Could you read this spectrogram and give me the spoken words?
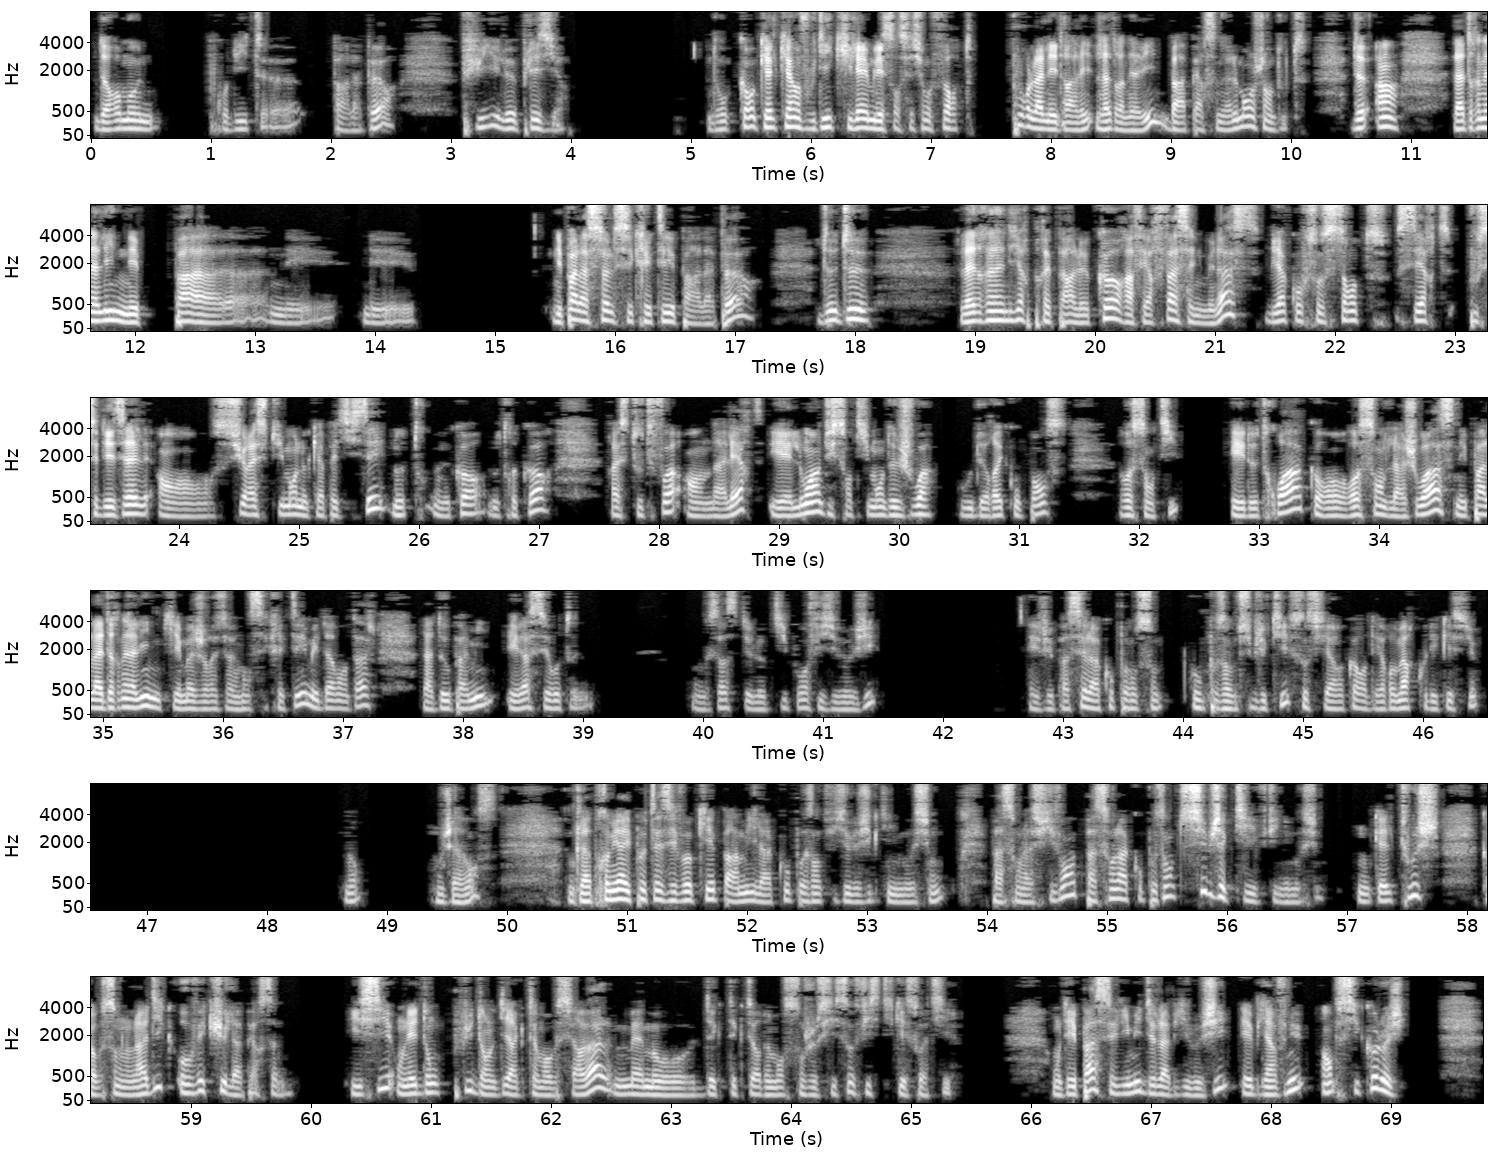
d'hormones produites euh, par la peur puis le plaisir. Donc quand quelqu'un vous dit qu'il aime les sensations fortes pour l'adrénaline, bah personnellement j'en doute. De un, l'adrénaline n'est pas n'est n'est pas la seule sécrétée par la peur. De deux, l'adrénaline prépare le corps à faire face à une menace, bien qu'on se sente certes pousser des ailes en surestimant nos capacités, notre, corps notre corps reste toutefois en alerte et est loin du sentiment de joie ou de récompense ressenti. Et de trois, quand on ressent de la joie, ce n'est pas l'adrénaline qui est majoritairement sécrétée, mais davantage la dopamine et la sérotonine. Donc ça, c'était le petit point physiologique. Et je vais passer à la composante subjective, sauf s'il y a encore des remarques ou des questions. Donc j'avance. Donc la première hypothèse évoquée parmi la composante physiologique d'une émotion. Passons à la suivante. Passons à la composante subjective d'une émotion. Donc elle touche, comme son nom l'indique, au vécu de la personne. Ici, on n'est donc plus dans le directement observable, même au détecteur de mensonges aussi sophistiqué soit-il. On dépasse les limites de la biologie et bienvenue en psychologie.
